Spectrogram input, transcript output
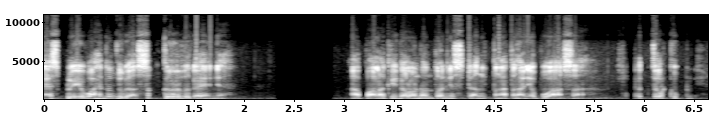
Es blewah itu juga seger tuh kayaknya. Apalagi kalau nontonnya sedang tengah-tengahnya puasa. Celegup nih.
